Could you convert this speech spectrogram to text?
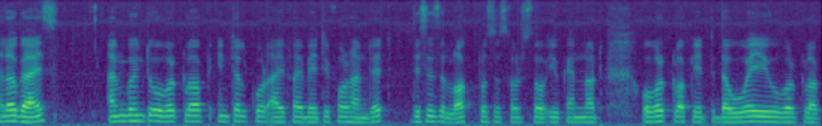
Hello guys, I'm going to overclock Intel Core i5-8400. This is a lock processor so you cannot overclock it the way you overclock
